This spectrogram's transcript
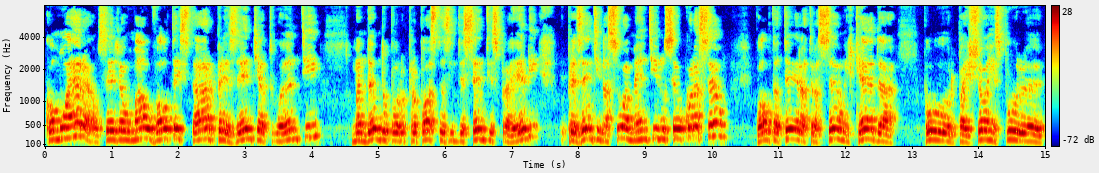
como era, ou seja, o mal volta a estar presente, atuante, mandando propostas indecentes para ele, presente na sua mente e no seu coração. Volta a ter atração e queda por paixões, por eh,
